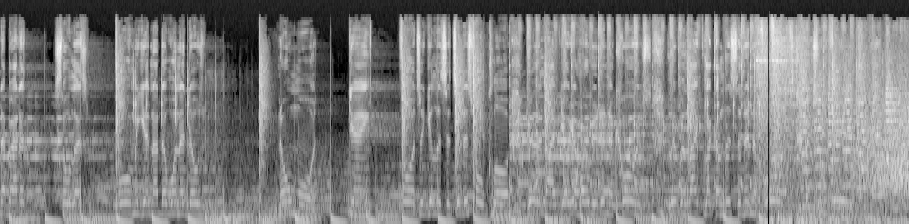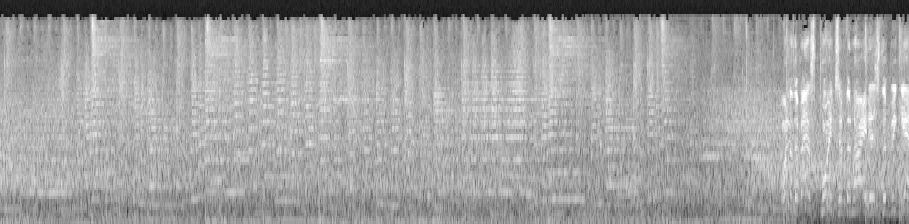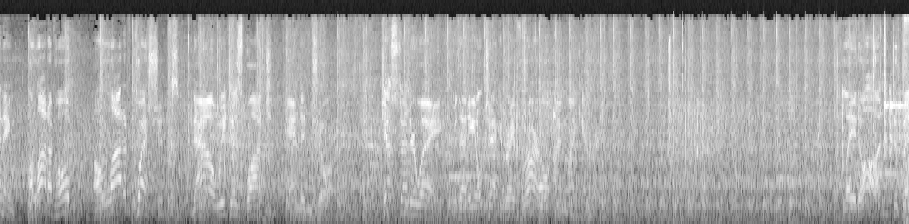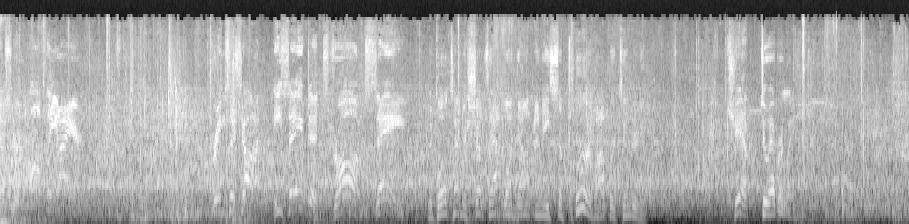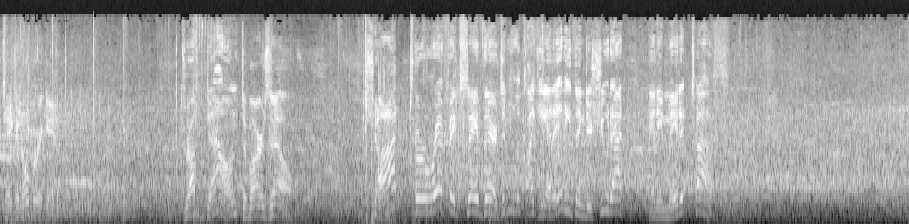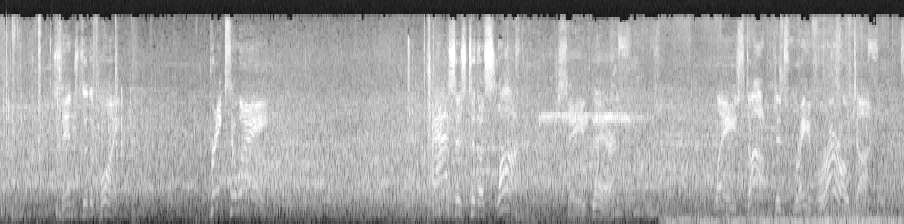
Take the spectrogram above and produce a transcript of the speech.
not about it, so let's pour me another one of those. No more games. Forward till you listen to this folklore. Good life, yo, you heard it in the chorus. Living life like I'm listening to voice. The truth is. Of the best points of the night is the beginning. A lot of hope, a lot of questions. Now we just watch and enjoy. Just underway with Eddie Olczyk and Ray Ferraro, I'm Mike Emrick. Laid on to Boeser. Off the iron. Brings the shot. He saved it. Strong save. The goaltender shuts that one down and a superb opportunity. Chip to Eberle. Taken over again. Dropped down to Barzal. Shot. Terrific save there. Didn't look like he had anything to shoot at, and he made it tough. Sends to the point. Breaks away. Passes to the slot. Save there. Play stopped. It's Ray Ferraro time.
